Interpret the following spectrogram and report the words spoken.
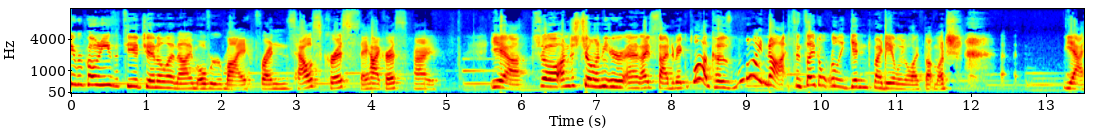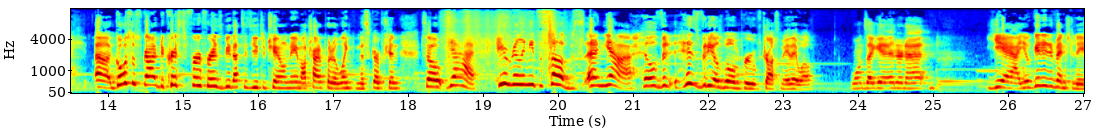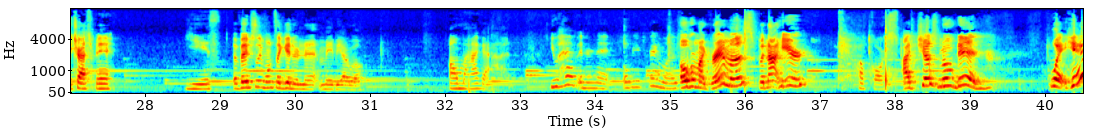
favorite ponies, it's Tia Channel, and I'm over my friend's house, Chris. Say hi, Chris. Hi. Yeah, so I'm just chilling here, and I decided to make a vlog, because why not? Since I don't really get into my daily life that much. yeah, uh, go subscribe to Christopher Frisbee, that's his YouTube channel name. I'll try to put a link in the description. So, yeah, he really needs the subs, and yeah, he'll his videos will improve, trust me, they will. Once I get internet. Yeah, you'll get it eventually, trust me. Yes. Eventually, once I get internet, maybe I will. Oh my god. You have internet over your grandma's. Over my grandma's, but not here. Of course. I just moved in. Wait, here?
